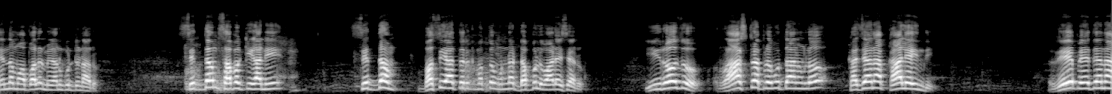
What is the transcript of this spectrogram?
నింద మోపాలని మీరు అనుకుంటున్నారు. సిద్ధం సభకి కానీ సిద్ధం బస్సు యాత్రకి మొత్తం ఉన్న డబ్బులు వాడేశారు. ఈరోజు రాష్ట్ర ప్రభుత్వంలో ఖజానా ఖాళీ అయింది. రేపు ఏదైనా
